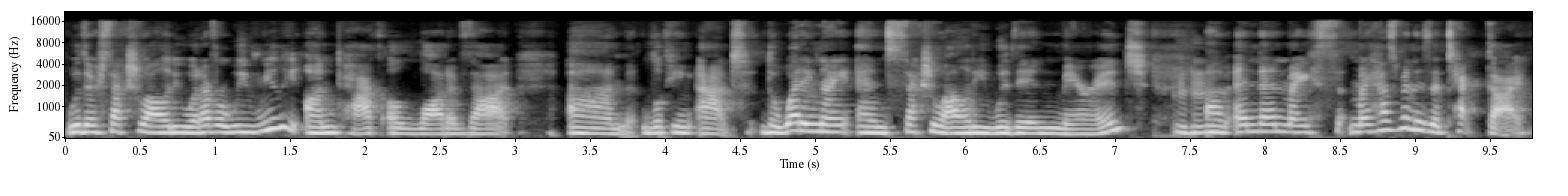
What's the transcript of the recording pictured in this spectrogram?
with their sexuality, whatever. We really unpack a lot of that, um, looking at the wedding night and sexuality within marriage. Mm-hmm. Um, and then my my husband is a tech guy.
